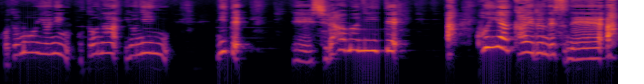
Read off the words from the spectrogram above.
子供4人、大人4人にて、えー、白浜にいて、あ、今夜帰るんですね。あ、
